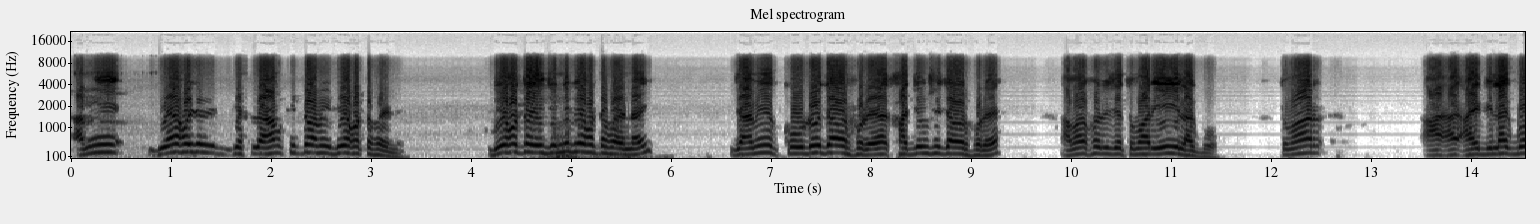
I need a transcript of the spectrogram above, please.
আমি বিয়ে করতে গেছিলাম কিন্তু আমি বিয়ে করতে পারিনি বিয়ে করতে, এই জন্য বিয়ে করতে পারি নাই, যে আমি কৌডো যাওয়ার পরে খাদ্যংশে যাওয়ার পরে, আমার ঘরে যে তোমার এই লাগবো। তোমার আইডি লাগবো,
